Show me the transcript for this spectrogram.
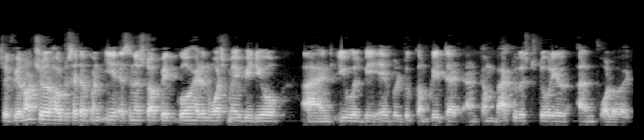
So if you're not sure how to set up an SNS topic, go ahead and watch my video and you will be able to complete that and come back to this tutorial and follow it.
